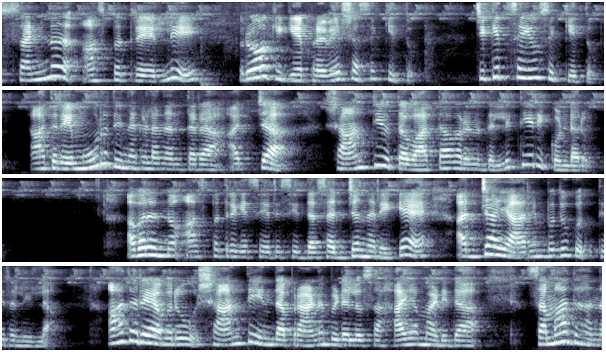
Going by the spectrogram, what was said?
ಸಣ್ಣ ಆಸ್ಪತ್ರೆಯಲ್ಲಿ ರೋಗಿಗೆ ಪ್ರವೇಶ ಸಿಕ್ಕಿತು ಚಿಕಿತ್ಸೆಯೂ ಸಿಕ್ಕಿತು ಆದರೆ ಮೂರು ದಿನಗಳ ನಂತರ ಅಜ್ಜ ಶಾಂತಿಯುತ ವಾತಾವರಣದಲ್ಲಿ ತೀರಿಕೊಂಡರು. ಅವರನ್ನು ಆಸ್ಪತ್ರೆಗೆ ಸೇರಿಸಿದ್ದ ಸಜ್ಜನರಿಗೆ ಅಜ್ಜ ಯಾರೆಂಬುದು ಗೊತ್ತಿರಲಿಲ್ಲ. ಆದರೆ ಅವರು ಶಾಂತಿಯಿಂದ ಪ್ರಾಣ ಬಿಡಲು ಸಹಾಯ ಮಾಡಿದ ಸಮಾಧಾನ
